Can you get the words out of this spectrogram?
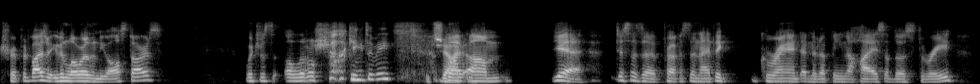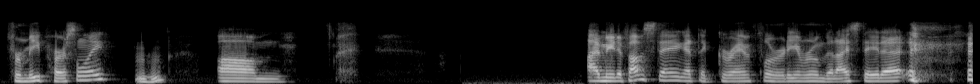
TripAdvisor, even lower than the All Stars, which was a little shocking to me. Shocking. But um, yeah, just as a preface, and I think Grand ended up being the highest of those three. For me personally, hmm um, I mean, if I'm staying at the Grand Floridian room that I stayed at, uh,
